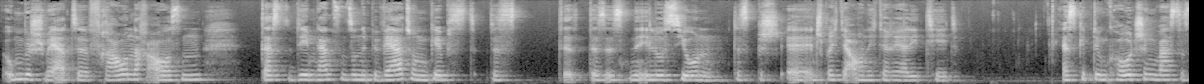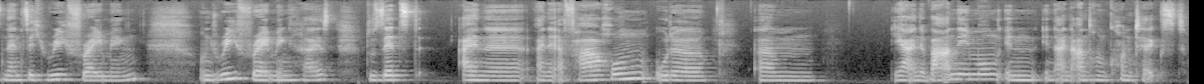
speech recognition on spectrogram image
unbeschwerte Frau nach außen, dass du dem Ganzen so eine Bewertung gibst, das, das, das ist eine Illusion, das äh, entspricht ja auch nicht der Realität. Es gibt im Coaching was, das nennt sich Reframing. Und Reframing heißt, du setzt eine, eine Erfahrung oder ähm, ja, eine Wahrnehmung in, in einen anderen Kontext.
